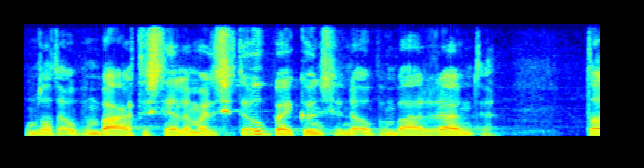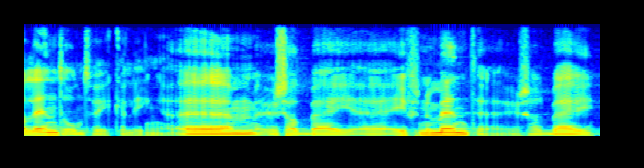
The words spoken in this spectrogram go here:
om dat openbaar te stellen. Maar er zit ook bij kunst in de openbare ruimte. Talentontwikkeling. Ehm, er zat bij eh, evenementen. Er zat bij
